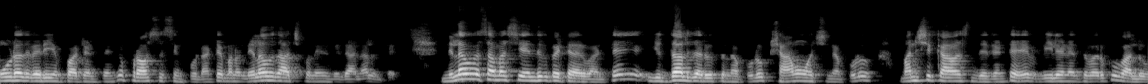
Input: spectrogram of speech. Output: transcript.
మూడోది very important thing processing food అంటే మనం నిలవ దాచుకునే విధానాలు ఉంటాయి. నిలవ సమస్య ఎందుకు పెట్టారు అంటే యుద్ధాలు జరుగుతున్నప్పుడు క్షామం వచ్చినప్పుడు మనిషికి కావాల్సింది ఏంటంటే వీలైనంత వరకు వాళ్ళు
